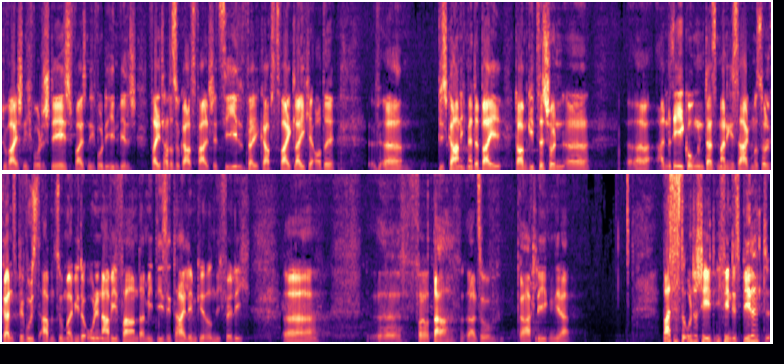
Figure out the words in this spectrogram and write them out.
du weißt nicht, wo du stehst, weißt nicht, wo du hin willst, vielleicht hat er sogar das falsche Ziel, vielleicht gab es zwei gleiche Orte, äh, bist gar nicht mehr dabei. Darum gibt es schon äh, äh, Anregungen, dass manche sagen, man soll ganz bewusst ab und zu mal wieder ohne Navi fahren, damit diese Teile im Gehirn nicht völlig äh, äh also brach liegen. Ja. Was ist der Unterschied? Ich finde das Bild,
